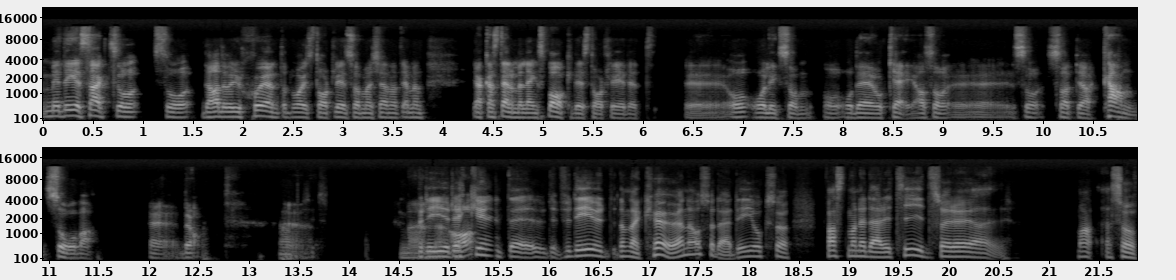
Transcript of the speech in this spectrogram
med det sagt så, så det hade varit skönt att vara i startled så att man känner att ja, men, jag kan ställa mig längst bak i det startledet eh, och, och, liksom, och, och det är okej. Alltså, eh, så, så att jag kan sova eh, bra. Ja, eh. Men, För det ju, räcker ju inte, för det är ju de där köerna och så där, det är ju också, fast man är där i tid så är det, man, alltså,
